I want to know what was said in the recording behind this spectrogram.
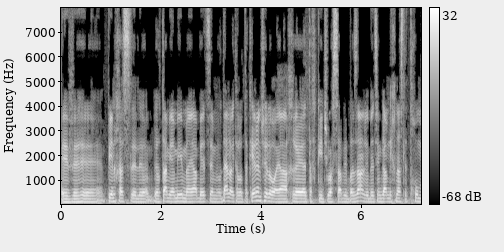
אה, ופנחס באותם ימים היה בעצם, עדיין לא הייתה לו את הקרן שלו, היה אחרי התפקיד שהוא עשה בבז"ן, ובעצם גם נכנס לתחום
